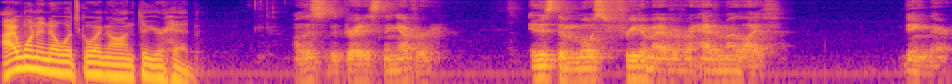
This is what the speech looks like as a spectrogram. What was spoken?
I want to know what's going on through your head. Oh, this is the greatest thing ever. It is the most freedom I've ever had in my life. Being there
